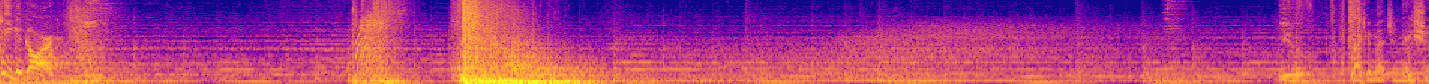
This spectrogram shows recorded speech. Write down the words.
Giga Guard! You lack imagination.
